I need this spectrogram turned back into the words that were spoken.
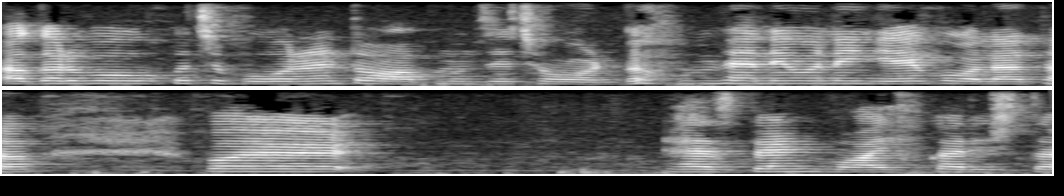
अगर वो कुछ बोल रहे हैं तो आप मुझे छोड़ दो। मैंने उन्हें यह बोला था। पर हस्बैंड वाइफ का रिश्ता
